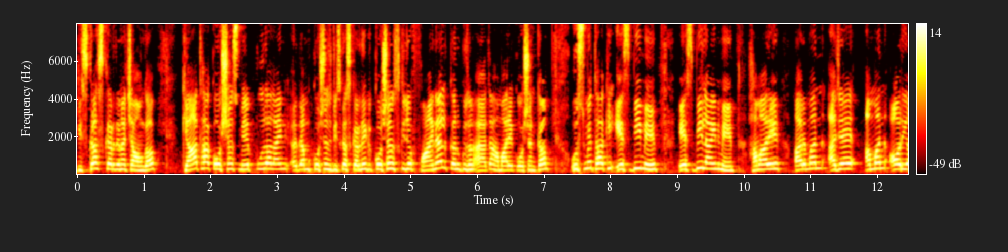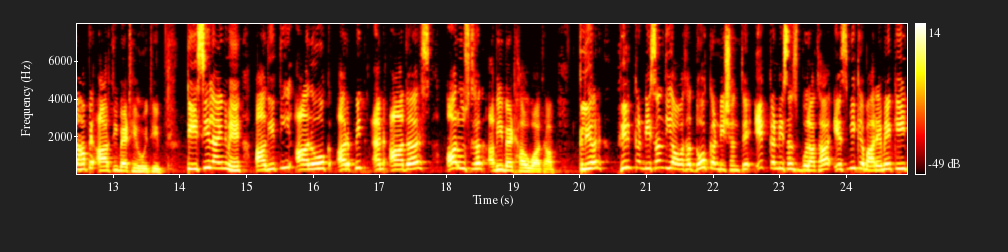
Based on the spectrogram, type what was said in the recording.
डिस्कस कर देना चाहूँगा, क्या था क्वेश्चंस में? पूरा लाइन हम क्वेश्चंस डिस्कस कर दे कि क्वेश्चंस की जो फाइनल कंक्लूजन आया था हमारे क्वेश्चन का, उसमें था कि एसबी में एसबी लाइन में हमारे अरमन, अजय, अमन और यहाँ पे आरती बैठी हुई थी। टीसी लाइन में आदिति, आलोक, अर्पित एंड आदर्श और उसके साथ अभी बैठा हुआ था। क्लियर? फिर कंडीशन दिया हुआ था, दो कंडीशन थे। एक कंडीशन बोला था एसबी के बारे में कि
